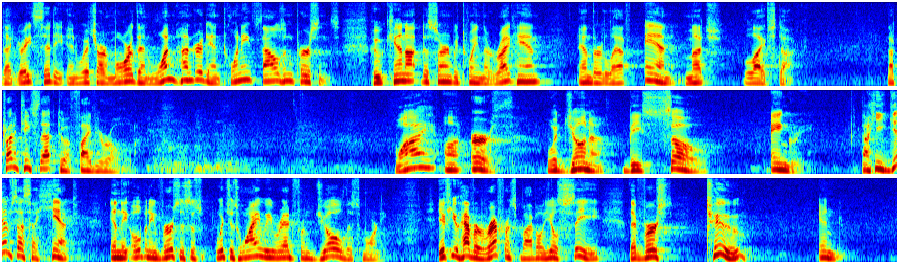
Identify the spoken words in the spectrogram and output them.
that great city in which are more than 120,000 persons who cannot discern between their right hand and their left, and much livestock? Now try to teach that to a five year old. Why on earth would Jonah be so angry? Now, he gives us a hint in the opening verses, which is why we read from Joel this morning. If you have a reference Bible, you'll see that verse 2 in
